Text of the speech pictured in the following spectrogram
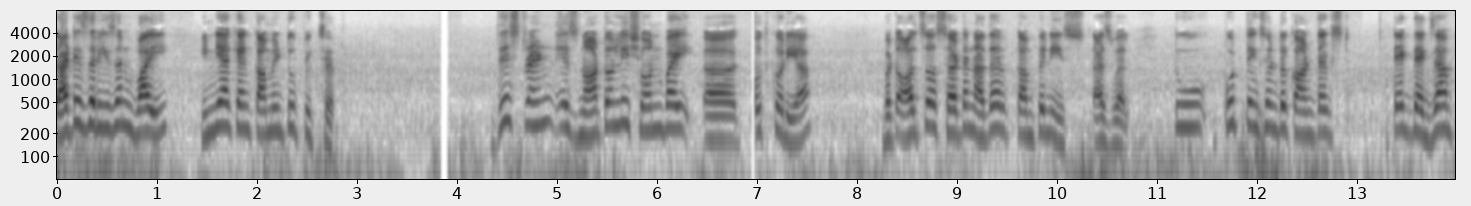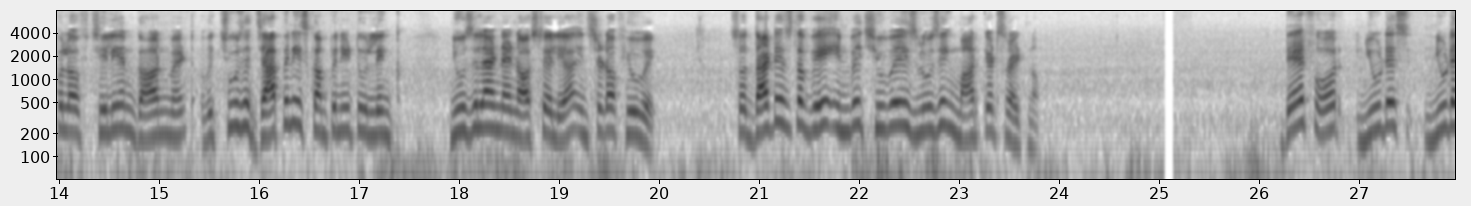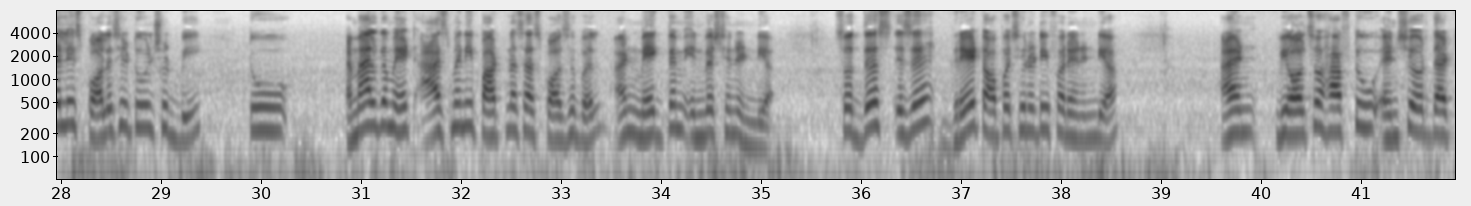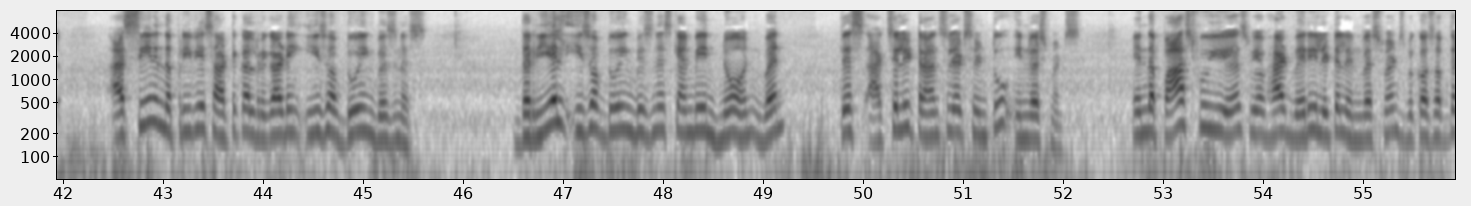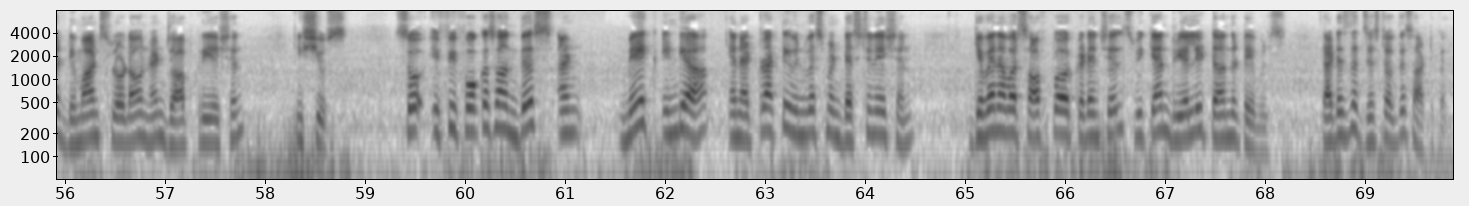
That is the reason why india can come into picture this trend is not only shown by uh, South Korea but also certain other companies as well. To put things into context, take the example of Chilean government which choose a Japanese company to link New Zealand and Australia instead of Huawei. So that is the way in which Huawei is losing markets right now. Therefore, New Delhi's policy tool should be to amalgamate as many partners as possible and make them invest in India. So, this is a great opportunity for in India, and we also have to ensure that, as seen in the previous article regarding ease of doing business, the real ease of doing business can be known when this actually translates into investments. In the past few years, we have had very little investments because of the demand slowdown and job creation issues. So, if we focus on this and make India an attractive investment destination, given our soft power credentials, we can really turn the tables. That is the gist of this article.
